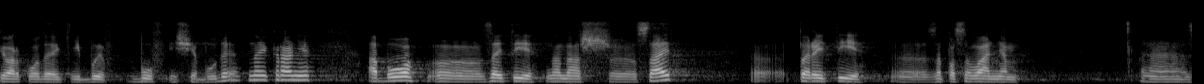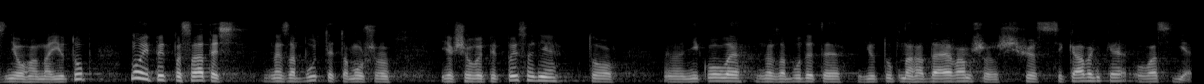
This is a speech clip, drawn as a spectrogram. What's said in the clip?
QR-коду, який був, був і ще буде на екрані, або зайти на наш сайт, перейти за посиланням з нього на YouTube, ну і підписатись не забудьте, тому що якщо ви підписані, то е, ніколи не забудете. YouTube нагадає вам, що щось цікавеньке у вас є.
